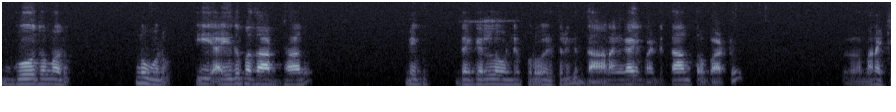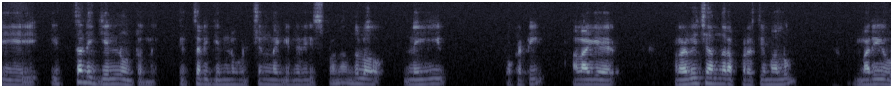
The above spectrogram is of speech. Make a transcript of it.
గోధుమలు నువ్వులు ఈ ఐదు పదార్థాలు మీకు దగ్గరలో ఉండే పురోహితులకి దానంగా ఇవ్వండి. దాంతోపాటు మనకి ఇత్తడి గిన్నె ఉంటుంది. ఇత్తడి గిన్నె ఒక చిన్న గిన్నె తీసుకొని అందులో నెయ్యి ఒకటి అలాగే రవిచంద్ర ప్రతిమలు మరియు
